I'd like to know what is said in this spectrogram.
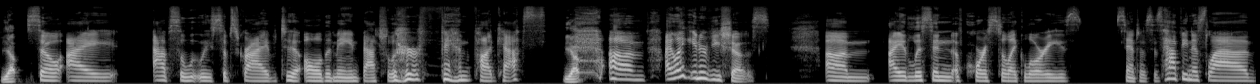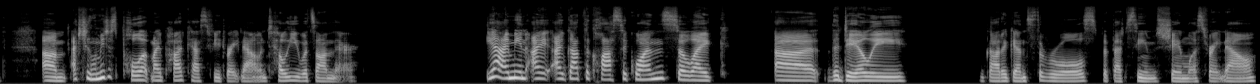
Yep. So I absolutely subscribe to all the main Bachelor fan podcasts. Yep. Um, I like interview shows. Um, I listen, of course, to like Laurie's Santos's Happiness Lab. Um, actually, let me just pull up my podcast feed right now and tell you what's on there. Yeah, I mean, I I've got the classic ones. So like uh the Daily got against the rules, but that seems shameless right now.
